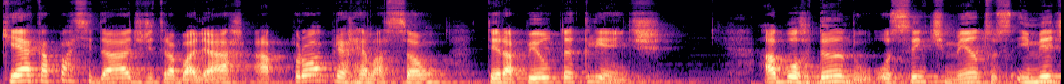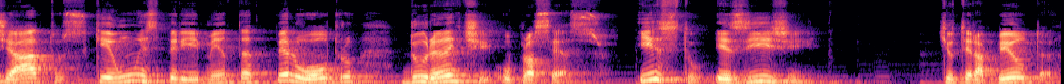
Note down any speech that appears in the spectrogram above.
que é a capacidade de trabalhar a própria relação terapeuta-cliente, abordando os sentimentos imediatos que um experimenta pelo outro durante o processo. Isto exige que o terapeuta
